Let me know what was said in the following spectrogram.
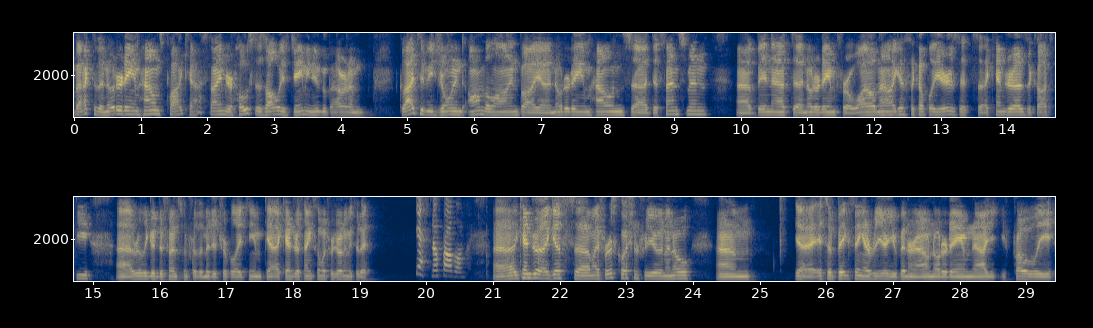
back to the Notre Dame Hounds podcast. I am your host, as always, Jamie Neugebauer, and I'm glad to be joined on the line by uh, Notre Dame Hounds uh, defenseman. Uh, been at uh, Notre Dame for a while now, I guess a couple of years. It's uh, Kendra Zuchotzki, uh, a really good defenseman for the midget AAA team. Kendra, thanks so much for joining me today. Yes, no problem. Kendra, I guess my first question for you, and I know um, yeah, it's a big thing every year. You've been around Notre Dame now. You, have probably,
